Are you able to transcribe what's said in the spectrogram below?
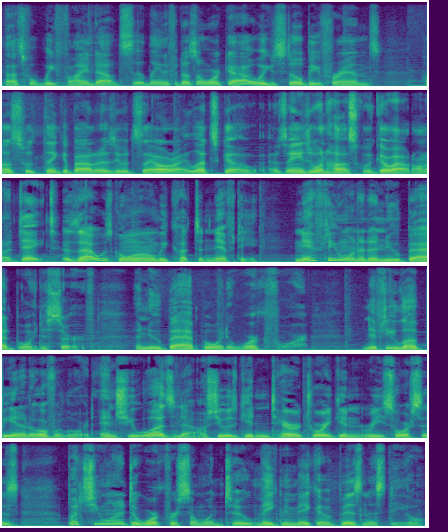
That's what we find out, Sidley, and if it doesn't work out, we can still be friends. Husk would think about it as he would say, Alright, let's go, as Angel and Husk would go out on a date. As that was going on, we cut to Nifty. Nifty wanted a new bad boy to serve, a new bad boy to work for. Nifty loved being an overlord, and she was now. She was getting territory, getting resources, but she wanted to work for someone too, make me make a business deal.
